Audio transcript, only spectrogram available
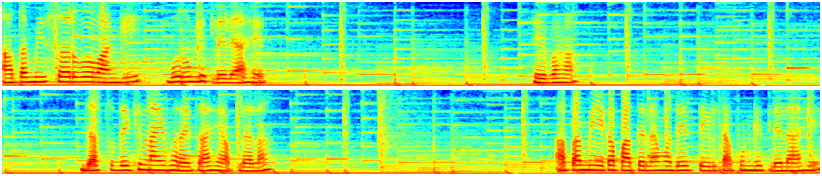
आता मी सर्व वांगी भरून घेतलेले आहेत. हे पहा. जास्त देखील नाही भरायचं आहे आपल्याला. आता मी एका पातेल्यामध्ये तेल टाकून घेतलेलं आहे.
